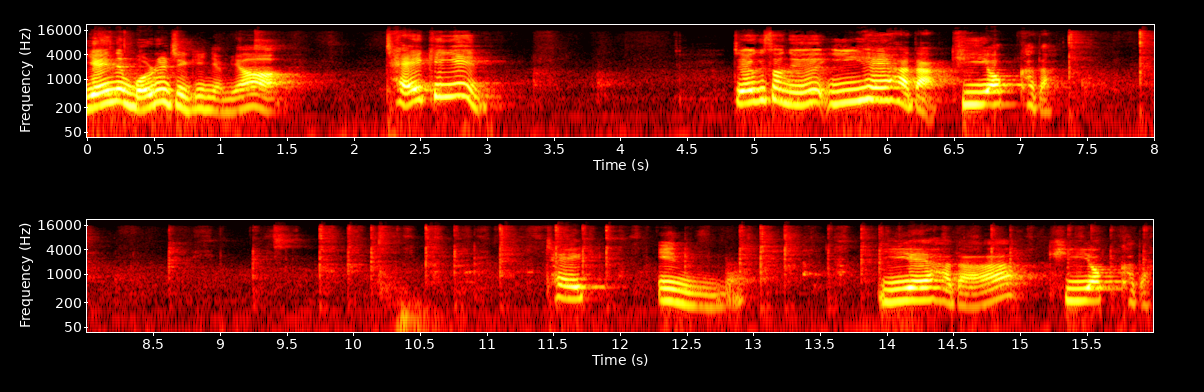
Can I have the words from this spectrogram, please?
얘는 뭐를 즐기냐면 taking in. 자, 여기서는 이해하다, 기억하다. In. 이해하다, 기억하다.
